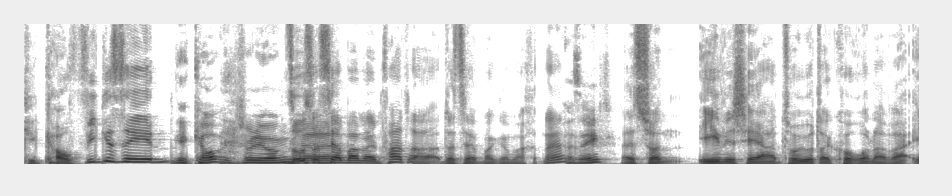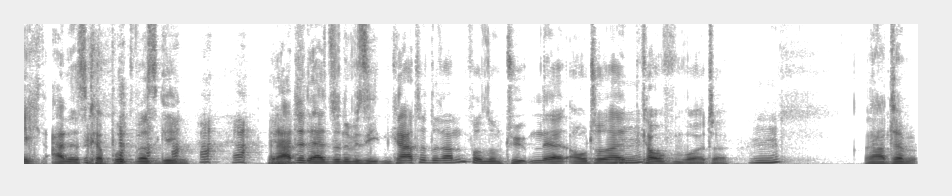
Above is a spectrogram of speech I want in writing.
gekauft wie gesehen. gekauft, Entschuldigung. So ist das äh, ja bei meinem Vater, das ja mal gemacht, ne? Was echt? Das ist schon ewig her. Toyota Corolla war echt alles kaputt, was ging. Dann hatte der halt so eine Visitenkarte dran von so einem Typen, der das Auto halt Mhm. kaufen wollte. Dann hat er,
